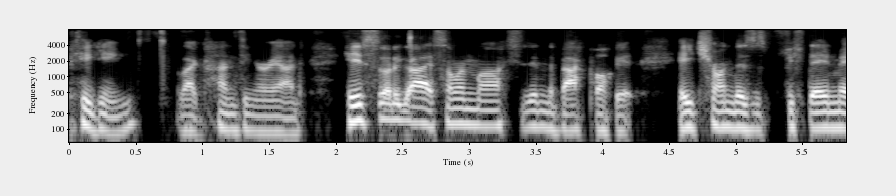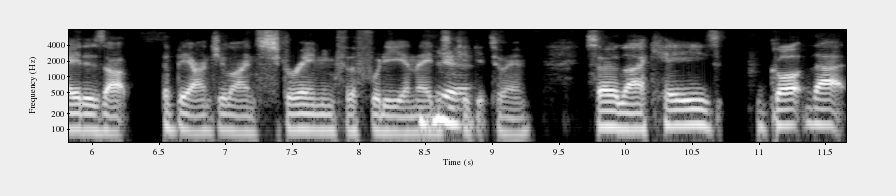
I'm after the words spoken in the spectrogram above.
pigging, like hunting around, he's sort of guy. Someone marks it in the back pocket, he trundles 15 meters up the boundary line, screaming for the footy, and they just Yeah. kick it to him. So like he's got that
